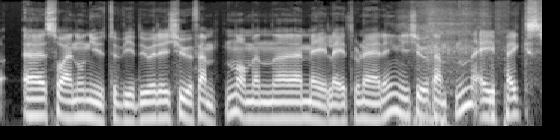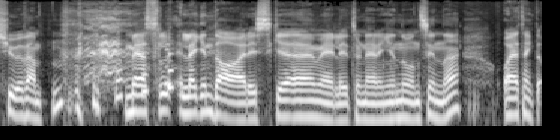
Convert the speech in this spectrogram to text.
uh, så jeg noen YouTube-videoer i 2015 om en uh, Melee-turnering i 2015. Apex 2015. Mest legendariske Melee-turneringen noensinne. Og jeg tenkte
